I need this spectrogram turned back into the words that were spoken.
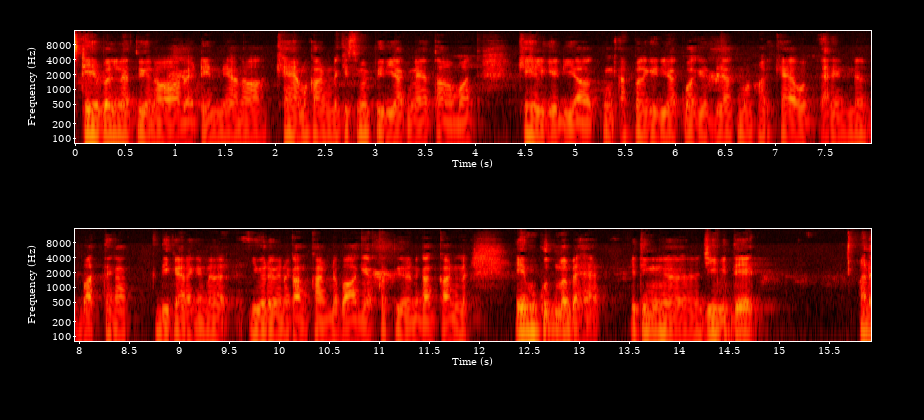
ස්ටේබල් නැති වෙනවා වැටෙන්න යනවා. කෑම කන්න කිසිම පිරියක් නෑ තාමත්. කෙහෙල් ගෙඩියක් ඇපල් ගෙඩියක් වගේ දෙයක් මොන හරි කෑවොත් ඇරෙන්න බත් එකක් දිග අරගෙන ඉවර වෙනකම් කන්න භාගයක්වත් ඉවර වෙනකම් කන්න. ඒ මුකුත්ම බෑ. ඉතින් ජීවිතේ අර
